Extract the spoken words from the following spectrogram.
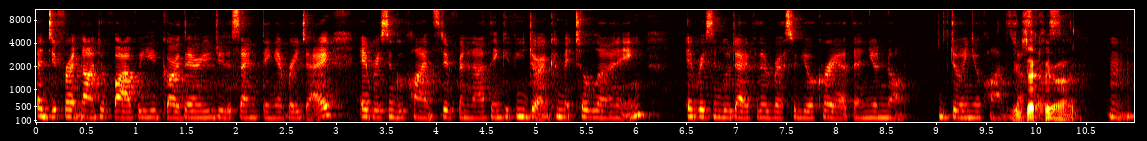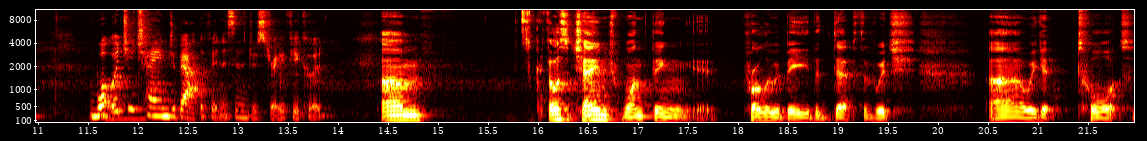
a different nine to five where you go there and you do the same thing every day. Every single client's different, and I think if you don't commit to learning every single day for the rest of your career, then you're not doing your clients justice. Exactly right. What would you change about the fitness industry if you could? Um, if I was to change one thing, it probably would be the depth of which uh, we get taught.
